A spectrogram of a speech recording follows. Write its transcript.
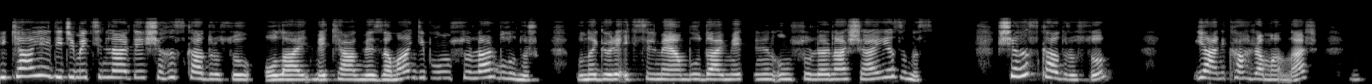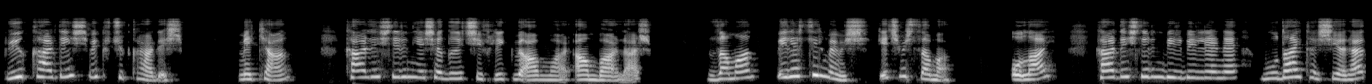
Hikaye edici metinlerde şahıs kadrosu, olay, mekan ve zaman gibi unsurlar bulunur. Buna göre eksilmeyen buğday metninin unsurlarını aşağıya yazınız. Şahıs kadrosu yani kahramanlar, büyük kardeş ve küçük kardeş. Mekan, kardeşlerin yaşadığı çiftlik ve ambar, ambarlar. Zaman, belirtilmemiş, geçmiş zaman. Olay, kardeşlerin birbirlerine buğday taşıyarak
